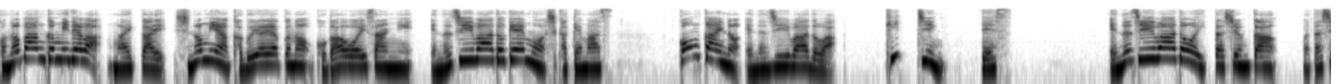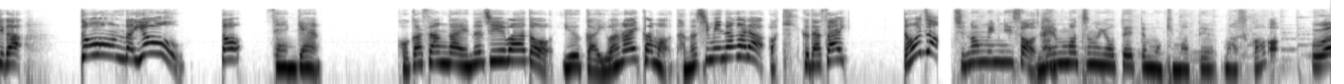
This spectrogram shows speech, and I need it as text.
この番組では毎回、篠宮かぐや役の小川葵さんに NG ワードゲームを仕掛けます。今回の NG ワードは、キッチンです。NG ワードを言った瞬間、私が、ドーンだよと宣言。古賀さんが NG ワードを言うか言わないかも楽しみながらお聞きください。どうぞちなみにさ、年末の予定ってもう決まってますか？あ、うわー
